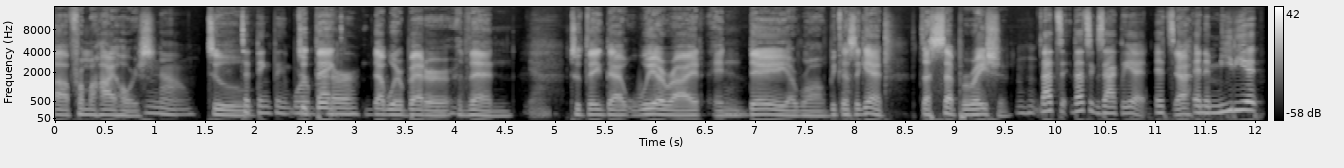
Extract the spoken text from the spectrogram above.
uh, from a high horse No, to to think that we're think better. that we're better Mhm. than Yeah, to think that we're right and Yeah. they are wrong. Because again, the separation. Mhm. that's that's exactly it. It's Yeah. an immediate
